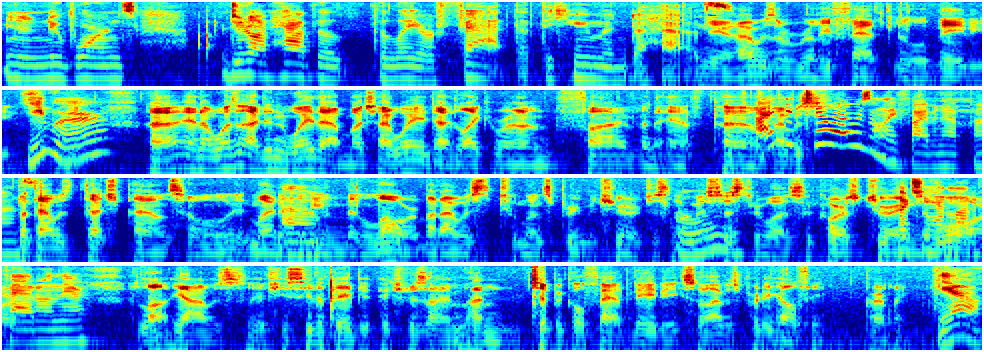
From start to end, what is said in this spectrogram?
you know newborns do not have the, the layer of fat that the human has. Yeah, I was a really fat little baby. You were. Uh, and I wasn't. I didn't weigh that much. I weighed uh, like around five and a half pounds. I did was, too. I was only five and a half pounds. But that was Dutch pounds, so it might have been Oh. even been lower. But I was two months premature, just like my sister was. Of course, during the war. But you had war. a lot of fat on there. a lot- yeah, I was. If you see the baby pictures, I'm I'm typical fat baby, so I was pretty healthy apparently. Yeah,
